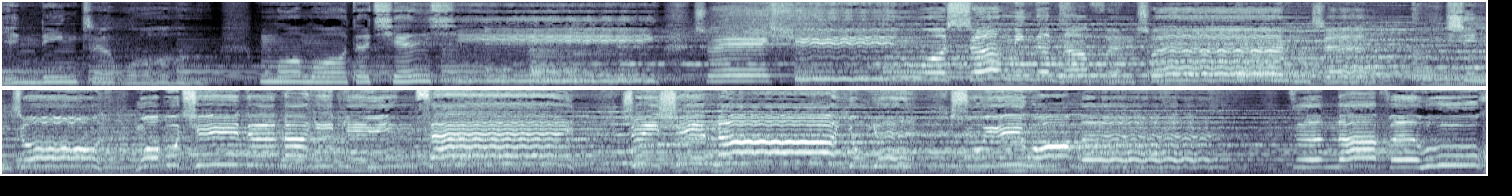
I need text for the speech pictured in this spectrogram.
引领着我默默的前行，追寻。我生命的那份纯真心中抹不去的那一片云彩追寻那永远属于我们的那份无悔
